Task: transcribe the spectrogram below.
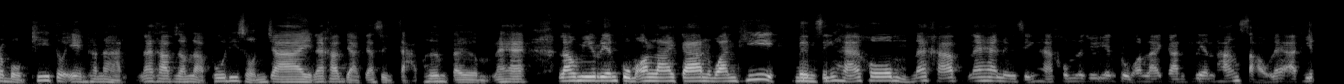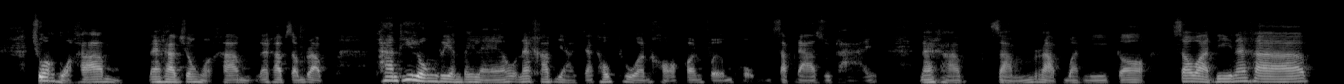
ระบบที่ตัวเองถนัดนะครับสำหรับผู้ที่สนใจนะครับอยากจะศึกษาเพิ่มเติมนะฮะเรามีเรียนกลุ่มออนไลน์กันวันที่ 1 สิงหาคมนะครับนะฮะหสิงหาคมเราจะเรียนกลุ่มออนไลน์กันเรียนทั้งเสาร์และอาทิตย์ช่วงหัวค่ำนะครับช่วงหัวค่ำนะครับสำหรับท่านที่ลงเรียนไปแล้วนะครับอยากจะทบทวนขอคอนเฟิร์มผมสัปดาห์สุดท้ายนะครับสำหรับวันนี้ก็สวัสดีนะครับ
